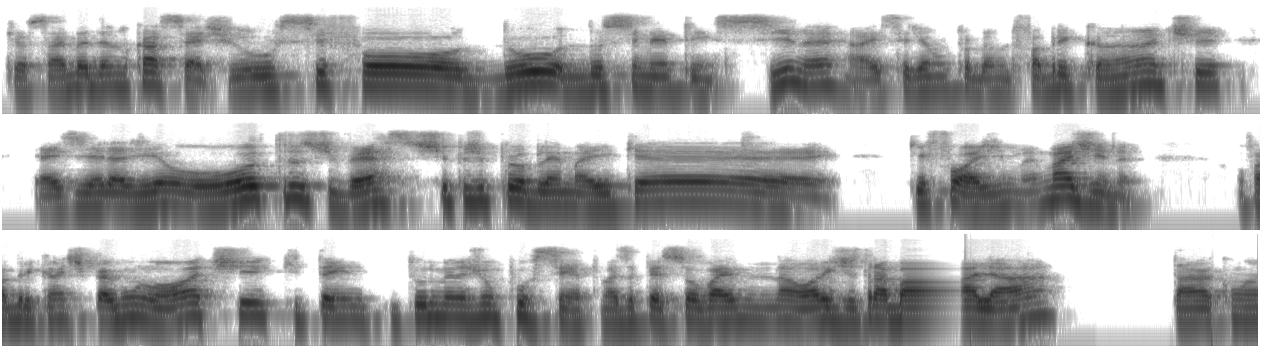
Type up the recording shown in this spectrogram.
que eu saiba é dentro do cassete. O, se for do, do cimento em si, né, aí seria um problema do fabricante, e aí geraria outros diversos tipos de problema aí que é que foge. Imagina, o fabricante pega um lote que tem tudo menos de 1%, mas a pessoa vai, na hora de trabalhar, tá, com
